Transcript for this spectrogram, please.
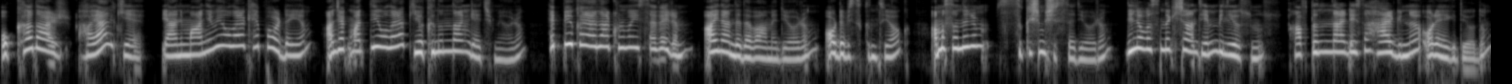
o kadar hayal ki yani manevi olarak hep oradayım. Ancak maddi olarak yakınından geçmiyorum. Hep büyük hayaller kurmayı severim. Aynen de devam ediyorum. Orada bir sıkıntı yok. Ama sanırım sıkışmış hissediyorum. Dilovası'ndaki şantiyemi biliyorsunuz. Haftanın neredeyse her günü oraya gidiyordum.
